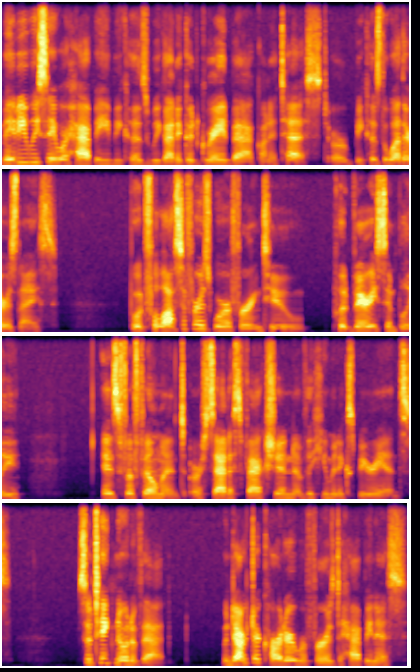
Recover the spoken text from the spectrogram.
Maybe we say we're happy because we got a good grade back on a test or because the weather is nice. But what philosophers were referring to, put very simply, is fulfillment or satisfaction of the human experience. So take note of that. When Dr. Carter refers to happiness,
